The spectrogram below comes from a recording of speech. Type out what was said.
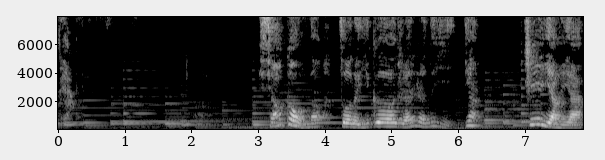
亮。小狗呢，做了一个软软的椅垫儿，这样呀，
